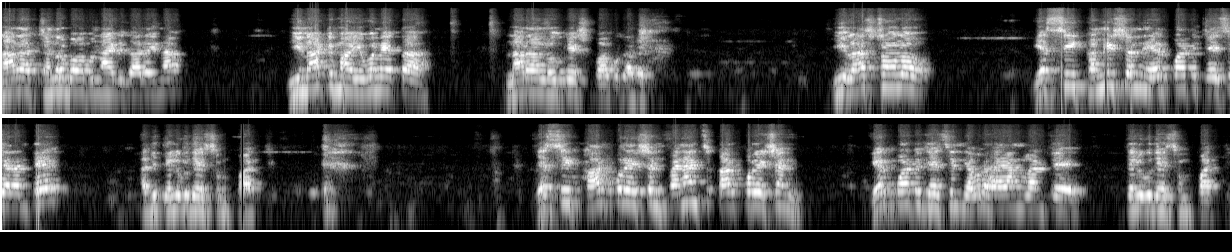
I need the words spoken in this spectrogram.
నారా చంద్రబాబు నాయుడు గారైనా ఈనాటి మా యువనేత నారా లోకేష్ బాబు గారు. ఈ రాష్ట్రంలో ఎస్సీ కమిషన్ ఏర్పాటు చేశారంటే అది Telugu Desam party. SC corporation finance corporation ఏర్పాటు చేసింది ఎవరు హయాంలో అంటే తెలుగుదేశం పార్టీ.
